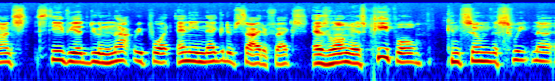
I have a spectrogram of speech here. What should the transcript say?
on stevia do not report any negative side effects as long as people consume the sweetener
